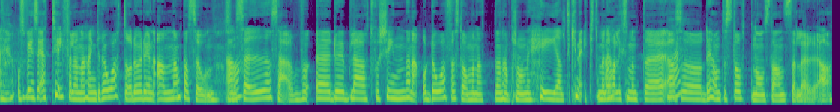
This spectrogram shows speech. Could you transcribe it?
Nej, och så finns det ett tillfälle när han gråter och då är det en annan person som Ja. säger så här, "V- eh, du är blöt på kinderna. Och då förstår man att den här personen är helt knäckt. Men det har liksom inte, alltså, det har inte stått någonstans eller ja.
